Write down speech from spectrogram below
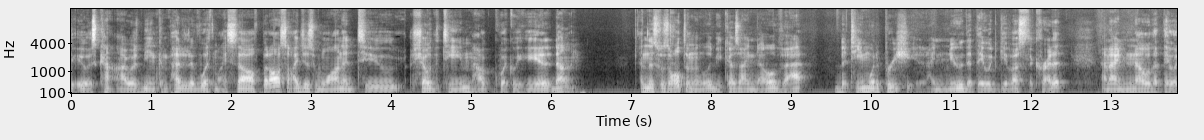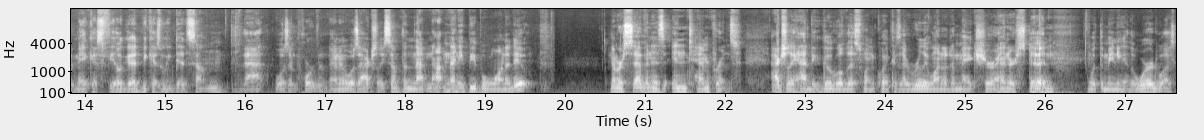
it was I was being competitive with myself, but also I just wanted to show the team how quick we could get it done. And this was ultimately because I know that the team would appreciate it. I knew that they would give us the credit, and I know that they would make us feel good because we did something that was important, and it was actually something that not many people want to do. Number seven is intemperance. I actually had to Google this one quick because I really wanted to make sure I understood what the meaning of the word was.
